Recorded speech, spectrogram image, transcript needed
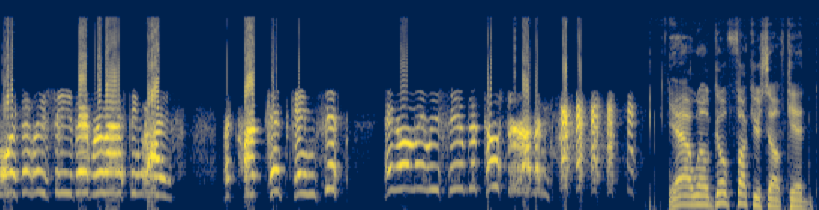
Come forth and receive everlasting life. But Clark Kent came fifth and only received a toaster oven. yeah, well, go fuck yourself, kid.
